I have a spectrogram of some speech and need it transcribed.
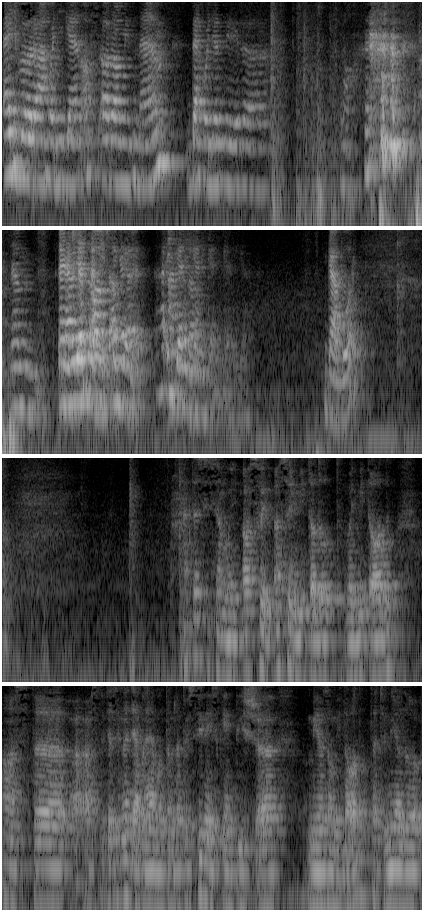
egyből rá, hogy igen, az, arra, amit nem, de hogy azért na, nem... De hogy ez a, hát igen, igen, igen, igen, igen. Gábor? Hát azt hiszem, hogy az, hogy, az, hogy mit adott, vagy mit ad, azt, azt ugye azért nagyjából elmondtam, tehát hogy színészként is mi az, amit ad, tehát hogy mi az a,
